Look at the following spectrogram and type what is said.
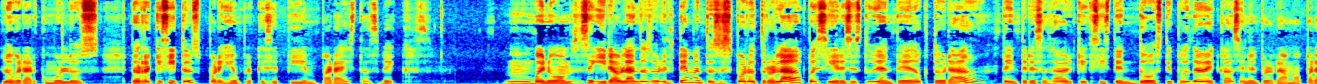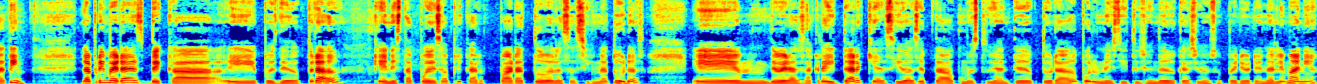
lograr como los, los requisitos, por ejemplo, que se piden para estas becas. Mm, bueno, vamos a seguir hablando sobre el tema. Entonces, por otro lado, pues si eres estudiante de doctorado, te interesa saber que existen dos tipos de becas en el programa para ti. La primera es beca eh, pues de doctorado, que en esta puedes aplicar para todas las asignaturas. Em, deberás acreditar que has sido aceptado como estudiante de doctorado por una institución de educación superior en Alemania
